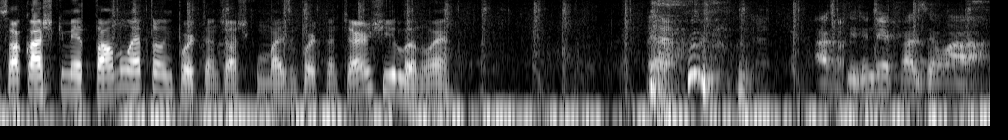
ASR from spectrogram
Só que eu acho que metal não é tão importante. Eu acho que o mais importante é a argila, não é? Aqui a gente vai fazer uma,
